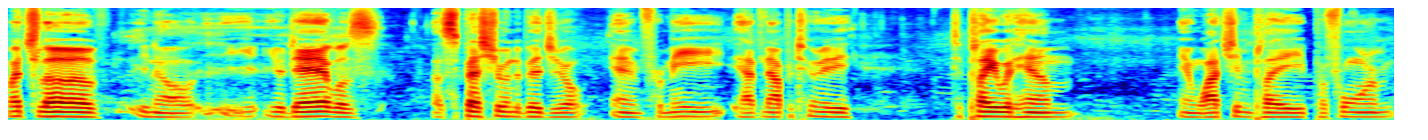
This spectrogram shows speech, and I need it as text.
much love. You know, y- your dad was a special individual, and for me, having an opportunity to play with him and watch him play, perform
